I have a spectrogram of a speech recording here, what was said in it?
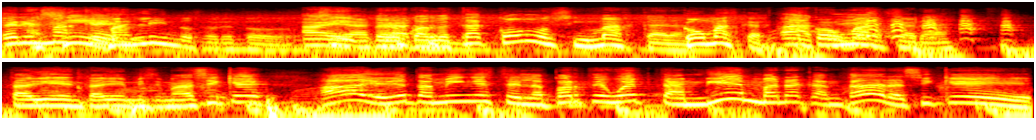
Eres más así, que... Más lindo sobre todo. Ah, sí, ya, pero claro. cuando está con o sin máscara. Con máscara. Ah, con máscara. Está bien, está bien, mi estimada. Así que, ah, y hoy día también este, en la parte web también van a cantar, así que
